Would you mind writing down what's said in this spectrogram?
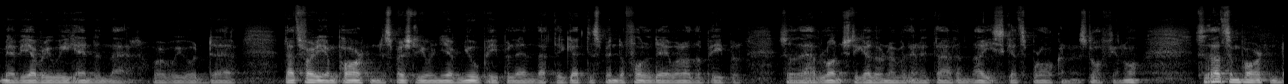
maybe every weekend in that, where we would. Uh, that's very important, especially when you have new people in, that they get to spend a full day with other people. So they have lunch together and everything like that, and ice gets broken and stuff, you know. So that's important.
